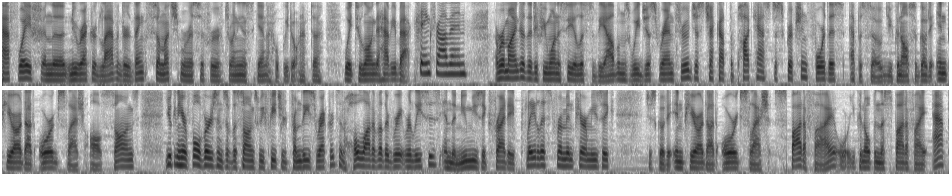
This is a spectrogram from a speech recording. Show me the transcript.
Half Waif and the new record Lavender. Thanks so much, Marissa, for joining us again. I hope we don't have to wait too long to have you back. Thanks, Robin. A reminder that if you want to see a list of the albums we just ran through, just check out the podcast description for this episode. You can also go to npr.org slash all songs. You can hear full versions of the songs we featured from these records and a whole lot of other great releases in the New Music Friday playlist from NPR Music. Just go to npr.org slash Spotify, or you can open the Spotify app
